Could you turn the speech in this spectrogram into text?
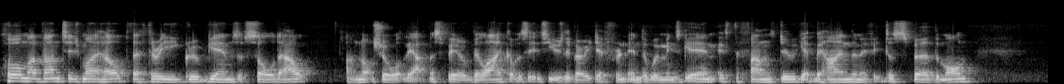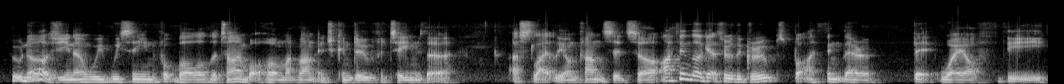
Home advantage might help. Their three group games have sold out. I'm not sure what the atmosphere will be like. Obviously, it's usually very different in the women's game. If the fans do get behind them, if it does spur them on, who knows? You know, we we see in football all the time what home advantage can do for teams that are, are slightly unfancied. So I think they'll get through the groups, but I think they're a bit way off the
